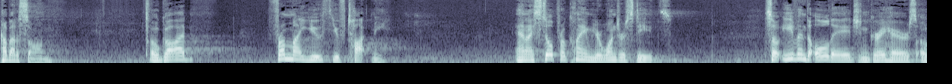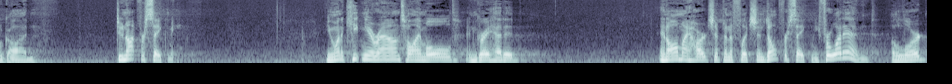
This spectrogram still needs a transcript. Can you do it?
How about a psalm? Oh God, from my youth you've taught me and I still proclaim your wondrous deeds. So even to old age and gray hairs, O oh God, do not forsake me. You want to keep me around till I'm old and gray headed? In all my hardship and affliction, don't forsake me. For what end, O Lord?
